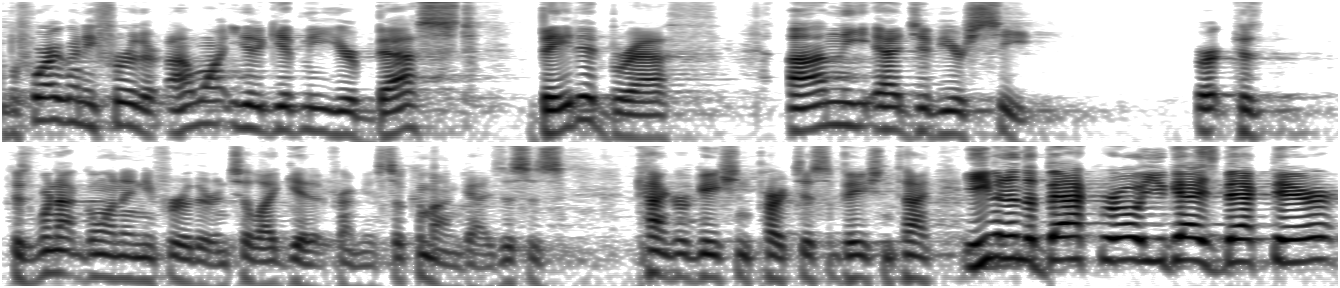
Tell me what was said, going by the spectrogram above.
before I go any further, I want you to give me your best bated breath on the edge of your seat. Because we're not going any further until I get it from you. So come on, guys. This is congregation participation time. Even in the back row, you guys back there,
